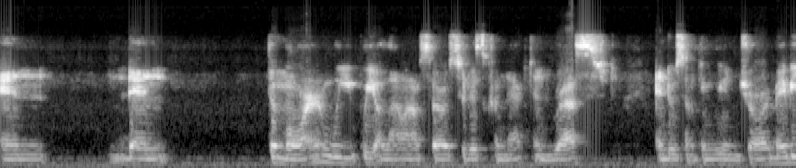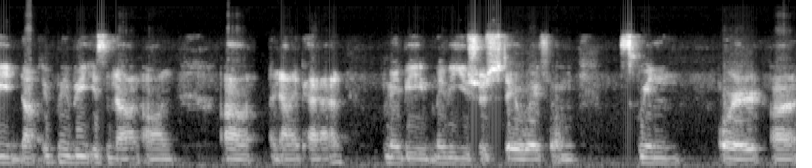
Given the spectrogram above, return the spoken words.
and then the more we, we allow ourselves to disconnect and rest and do something we enjoy, maybe not maybe it's not on uh, an iPad. Maybe maybe you should stay away from screen or uh,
